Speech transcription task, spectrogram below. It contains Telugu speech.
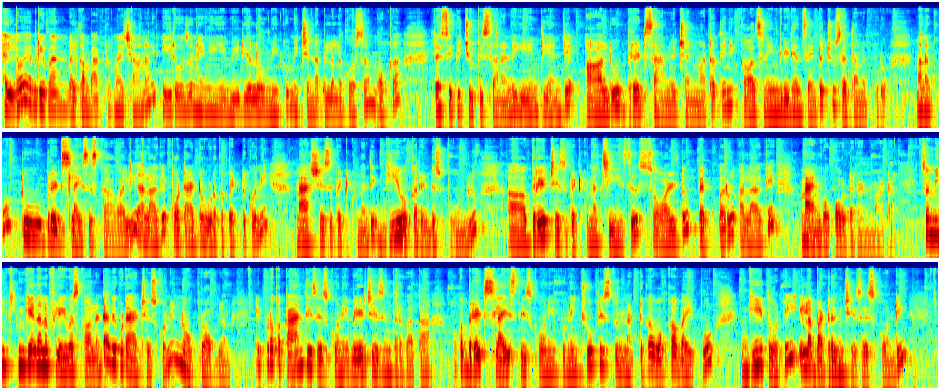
Hello everyone welcome back to my channel ఈరోజు నేను ఈ వీడియోలో మీకు మీ చిన్నపిల్లల కోసం ఒక రెసిపీ చూపిస్తానండి. ఏంటి అంటే ఆలు బ్రెడ్ శాండ్విచ్ అనమాట దీనికి కావాల్సిన ఇంగ్రీడియంట్స్ ఏంటో చూసేద్దాం ఇప్పుడు. మనకు టూ బ్రెడ్ స్లైసెస్ కావాలి. అలాగే పొటాటో ఉడకపెట్టుకొని మ్యాష్ చేసి పెట్టుకున్నది. గీ ఒక రెండు స్పూన్లు. గ్రేట్ చేసి పెట్టుకున్న చీజ్ సాల్ట్ పెప్పరు అలాగే మ్యాంగో పౌడర్ అనమాట సో మీకు ఇంకేదైనా ఫ్లేవర్స్ కావాలంటే అది కూడా యాడ్ చేసుకోండి నో ప్రాబ్లం. ఇప్పుడు ఒక ప్యాన్ తీసేసుకొని వేడి చేసిన తర్వాత ఒక బ్రెడ్ స్లైస్ తీసుకొని ఇప్పుడు నేను చూపిస్తున్నట్టుగా ఒకవైపు గీ తోటి ఇలా బటరింగ్ చేసేసుకోండి.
